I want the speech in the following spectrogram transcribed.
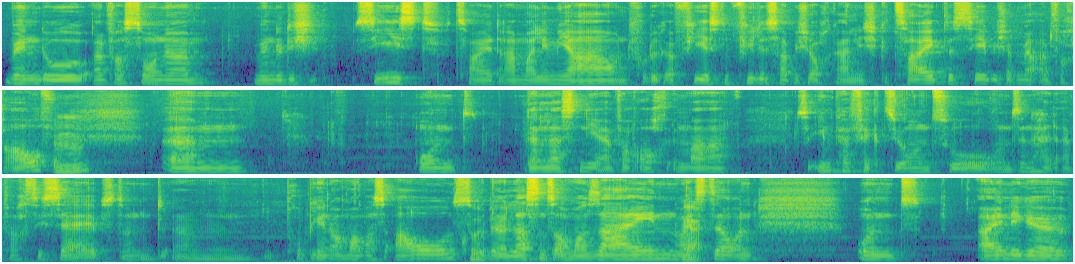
wenn du einfach so eine, wenn du dich siehst, zwei, dreimal im Jahr und fotografierst, und vieles habe ich auch gar nicht gezeigt, das hebe ich mir einfach auf. Ähm, und dann lassen die einfach auch immer so Imperfektionen zu und sind halt einfach sich selbst und ähm, probieren auch mal was aus Gut. oder lassen es auch mal sein, Ja. weißt du, und, und einige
